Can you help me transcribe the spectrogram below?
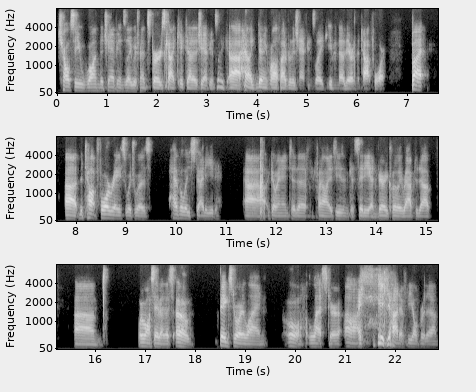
Chelsea won the Champions League, which meant Spurs got kicked out of the Champions League. Uh, like didn't qualify for the Champions League, even though they were in the top four. But uh, the top four race, which was heavily studied uh, going into the finale of the season, because City had very clearly wrapped it up. Um, what do I want to say about this? Oh, big storyline. Oh, Leicester. Oh, you gotta feel for them.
